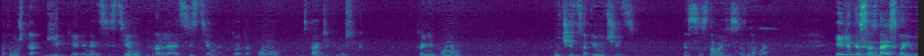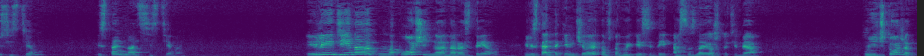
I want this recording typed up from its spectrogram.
потому что гибкий элемент системы управляет системой. Кто это понял, поставьте плюсик. Кто не понял, учиться и учиться, осознавать и сознавать. Или ты создай свою систему и стань над системой. Или иди на, на площадь, на, на расстрел, или стань таким человеком, чтобы, если ты осознаешь, что тебя уничтожат,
